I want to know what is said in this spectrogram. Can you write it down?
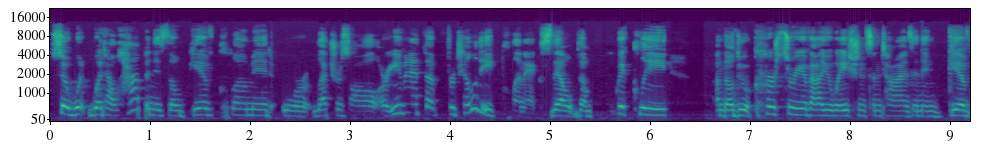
So what, what'll happen is they'll give Clomid or Letrozole, or even at the fertility clinics, they'll, they'll quickly and they'll do a cursory evaluation sometimes and then give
